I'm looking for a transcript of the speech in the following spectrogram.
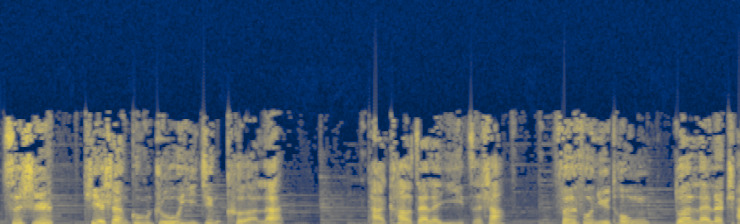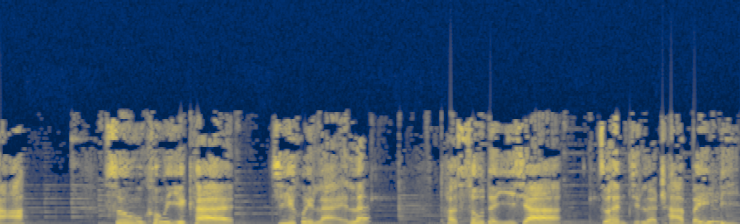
此时，铁扇公主已经渴了，她靠在了椅子上，吩咐女童端来了茶。孙悟空一看。机会来了，他嗖的一下钻进了茶杯里，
